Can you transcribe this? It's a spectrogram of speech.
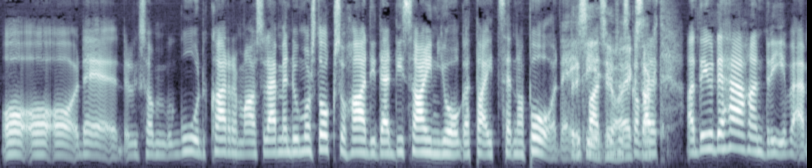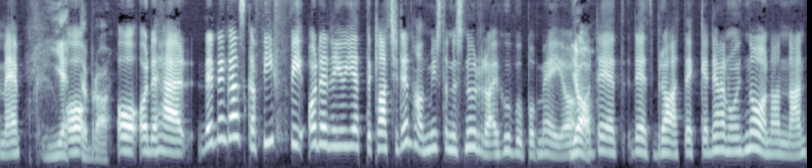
och, och, och det liksom god karma och sådär men du måste också ha de där design yoga tightserna på dig. Precis, att ja, exakt. Vara, att det är ju det här han driver med. Jättebra. Och, och, och det här, den är ganska fiffig och den är ju jätteklatschig. Den har åtminstone snurrat i huvudet på mig och, Ja. och det, är ett, det är ett bra tecken. Det har nog inte någon annan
